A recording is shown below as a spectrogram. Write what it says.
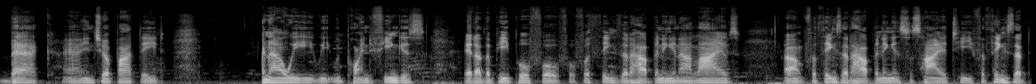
back uh, into apartheid, and how we, we, we point fingers at other people for, for, for things that are happening in our lives, um, for things that are happening in society, for things that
